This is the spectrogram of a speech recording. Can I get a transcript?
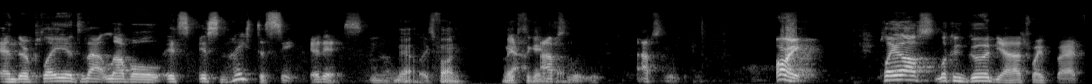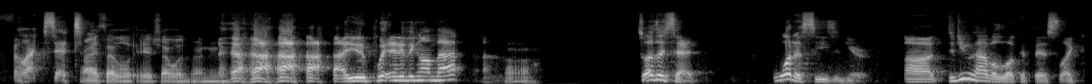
and they're playing to that level, it's it's nice to see. It is, you know. Yeah, like- it's fun. Makes yeah, the game fun. absolutely, absolutely. All right, playoffs looking good. Yeah, that's right, Brad. Flex it. I said a little itch. I wasn't running. you put anything on that. Uh-uh. So as I said, what a season here. Uh, did you have a look at this? Like,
